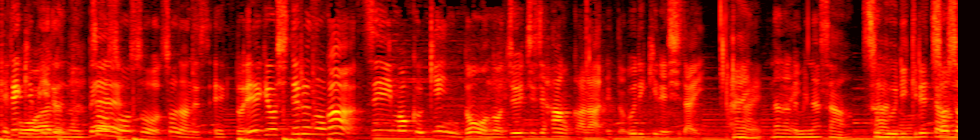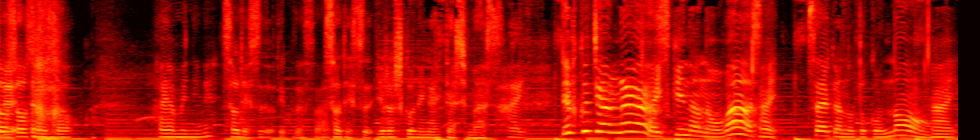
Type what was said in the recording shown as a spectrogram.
結構あるので、そうそうそうそうなんです。えっと営業してるのが水木金土の11時半からえっと売り切れ次第。はい、はい。なので皆さん、すぐ売り切れちゃうんで。そうそうそうそう 早めにね。そうです。来てください。そうです。よろしくお願いいたします。はい。で福ちゃんが好きなのは、はい。さやかのとこの、はい。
